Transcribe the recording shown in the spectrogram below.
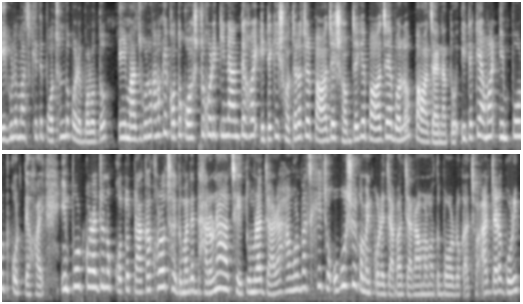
এইগুলো মাছ খেতে পছন্দ করে বলো তো? এই মাছগুলো আমাকে কত কষ্ট করে কিনে আনতে হয়, এটা কি সচরাচর পাওয়া যায়, সব জায়গায় পাওয়া যায় বলো? পাওয়া যায় না তো। এটাকে আমার ইম্পোর্ট করতে হয়। ইম্পোর্ট করার জন্য কত টাকা খরচ হয় তোমাদের ধারণা আছে? তোমরা যারা হাঙর মাছ খেয়েছো, অবশ্যই কমেন্ট করে যাবা, যারা আমার মতো বড় লোক আর যারা গরিব,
